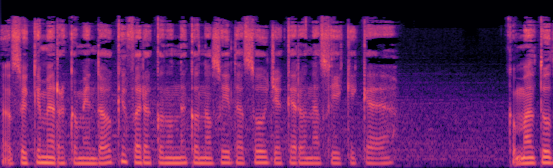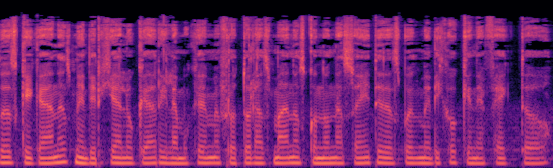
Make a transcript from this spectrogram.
Así que me recomendó que fuera con una conocida suya que era una psíquica. Con más dudas que ganas me dirigí al lugar y la mujer me frotó las manos con un aceite y después me dijo que en efecto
